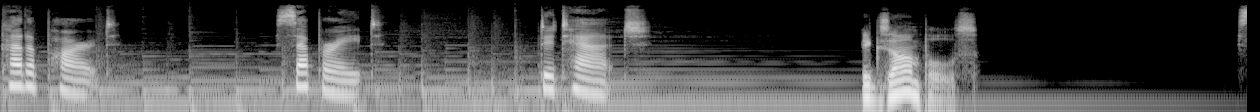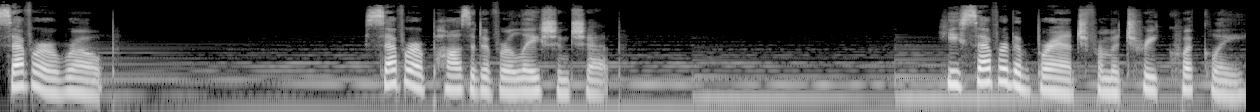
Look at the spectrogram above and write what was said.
Cut apart, Separate, Detach. Examples Sever a rope. Sever a positive relationship. He severed a branch from a tree quickly.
